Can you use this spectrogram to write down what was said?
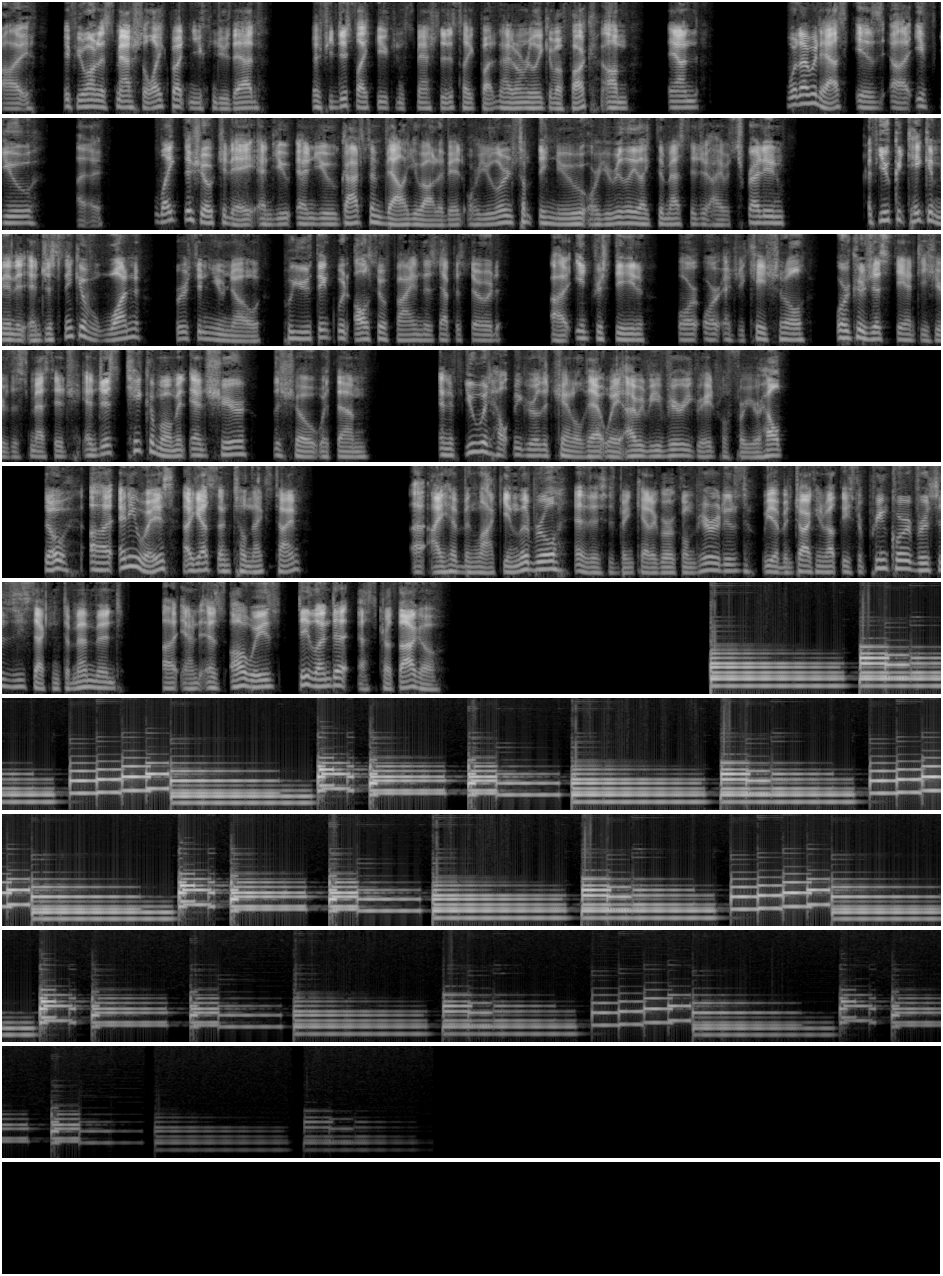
Uh, if you want to smash the like button, you can do that. If you dislike, you can smash the dislike button. I don't really give a fuck. Um, and what I would ask is, uh, if you like the show today and you and you got some value out of it, or you learned something new, or you really like the message I was spreading, if you could take a minute and just think of one person you know who you think would also find this episode uh, interesting or or educational, or could just stand to hear this message, and just take a moment and share the show with them. And if you would help me grow the channel that way, I would be very grateful for your help. So, uh, anyways, I guess until next time, uh, I have been Lockean Liberal, and this has been Categorical Imperatives. We have been talking about the Supreme Court versus the Second Amendment. Uh, and as always, Delenda es Carthago.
